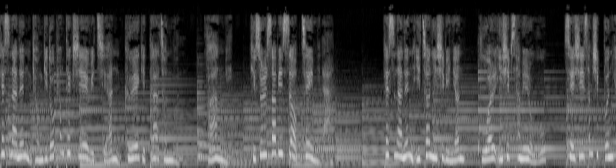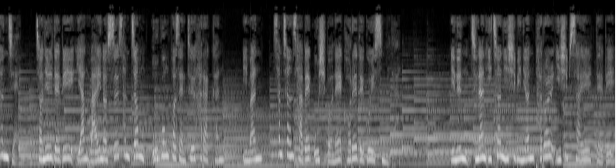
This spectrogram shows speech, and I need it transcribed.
테스나는 경기도 평택시에 위치한 그외 기타 전문, 과학 및 기술 서비스 업체입니다. 테스나는 2022년 9월 23일 오후 3시 30분 현재 전일 대비 약 마이너스 3.50% 하락한 23,450원에 거래되고 있습니다. 이는 지난 2022년 8월 24일 대비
